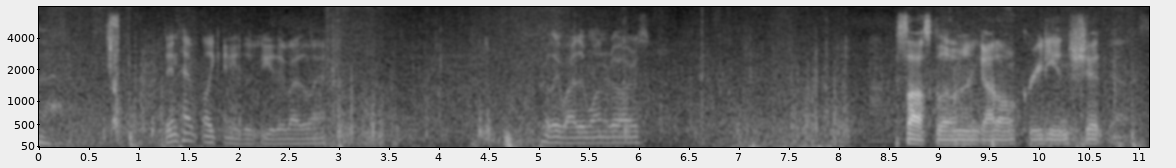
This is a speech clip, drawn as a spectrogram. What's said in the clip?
Didn't have like any loot either, by the way. Probably why they wanted ours. I saw us glowing and got all greedy and shit. Yes.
